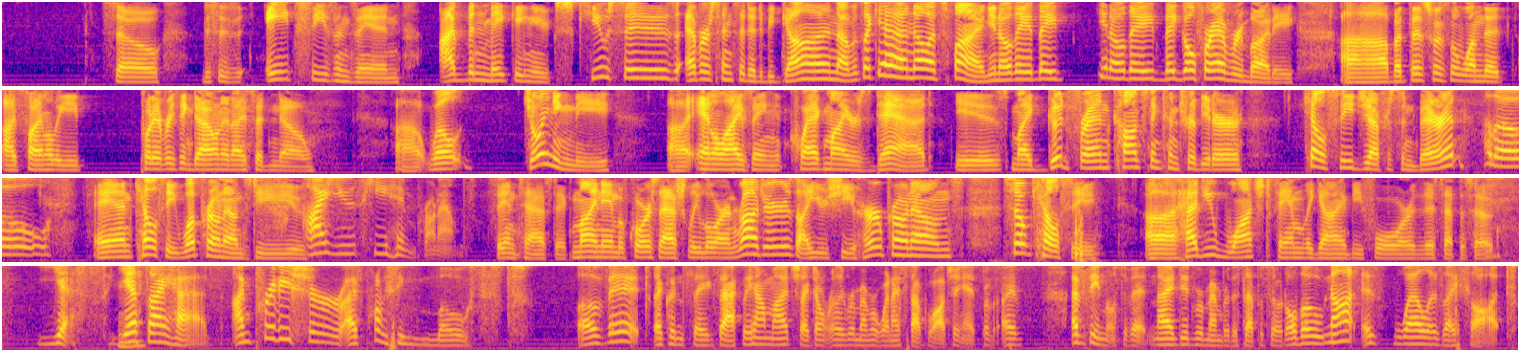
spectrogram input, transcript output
So, this is eight seasons in. I've been making excuses ever since it had begun. I was like, yeah, no, it's fine. You know, they, they, you know, they, they go for everybody. Uh, but this was the one that I finally put everything down and I said no. Uh, well, joining me, uh, analyzing Quagmire's dad is my good friend, constant contributor, Kelsey Jefferson Barrett. Hello. And Kelsey, what pronouns do you use? I use he, him pronouns. Fantastic. My name, of course, Ashley Lauren Rogers. I use she, her pronouns. So, Kelsey, uh, had you watched Family Guy before this episode? Yes. Mm-hmm. Yes, I had. I'm pretty sure I've probably seen most of it. I couldn't say exactly how much. I don't really remember when I stopped watching it, but I've I've seen most of it, and I did remember this episode, although not as well as I thought.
